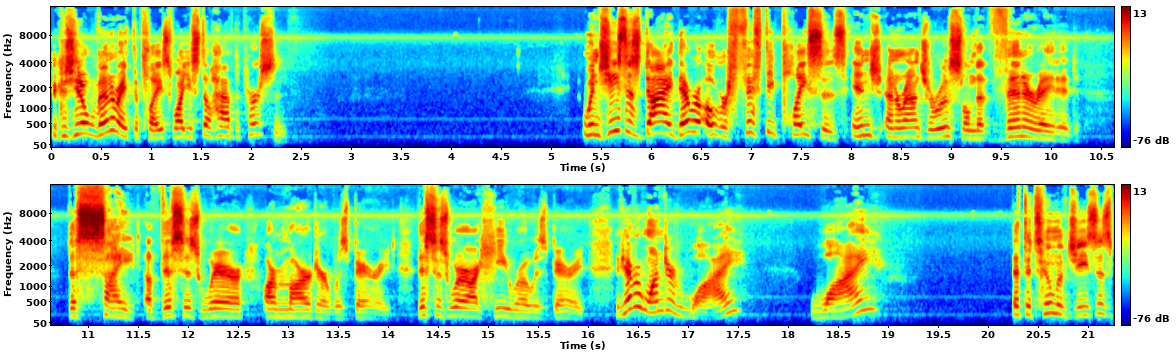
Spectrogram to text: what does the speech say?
Because you don't venerate the place while you still have the person. When Jesus died, there were over 50 places in and around Jerusalem that venerated the site of this is where our martyr was buried. This is where our hero is buried. Have you ever wondered why? Why? That the tomb of Jesus,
